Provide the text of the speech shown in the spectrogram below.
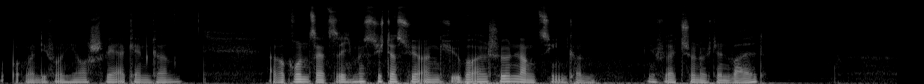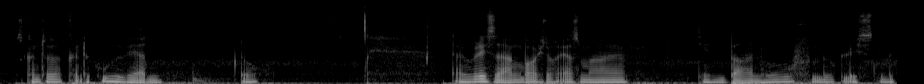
Wobei man die von hier auch schwer erkennen kann. Aber grundsätzlich müsste ich das hier eigentlich überall schön lang ziehen können. Hier vielleicht schön durch den Wald. Das könnte, könnte cool werden. Doch. Dann würde ich sagen, baue ich doch erstmal den Bahnhof möglichst mit.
